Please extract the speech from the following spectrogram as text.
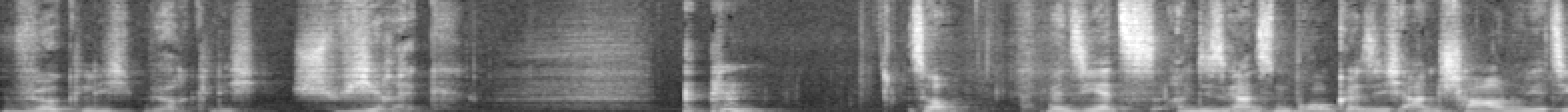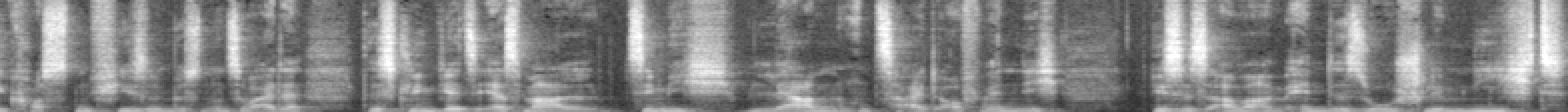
wirklich, wirklich schwierig. So, wenn Sie jetzt an diese ganzen Broker sich anschauen und jetzt die Kosten fieseln müssen und so weiter, das klingt jetzt erstmal ziemlich lern- und zeitaufwendig, ist es aber am Ende so schlimm nicht.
